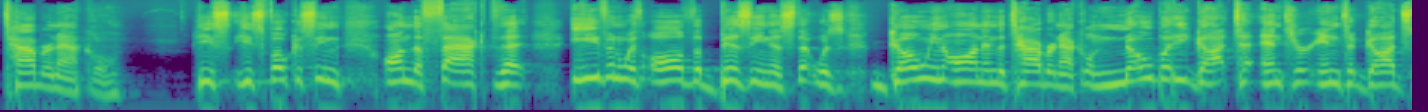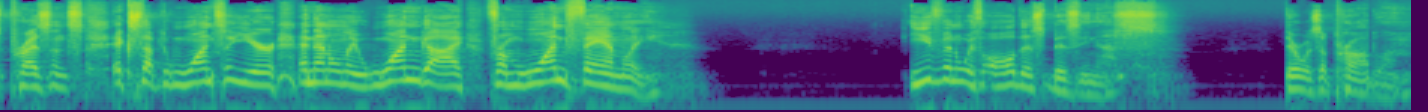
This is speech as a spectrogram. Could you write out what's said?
tabernacle. He's, he's focusing on the fact that even with all the busyness that was going on in the tabernacle, nobody got to enter into God's presence except once a year, and then only one guy from one family. Even with all this busyness, there was a problem.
